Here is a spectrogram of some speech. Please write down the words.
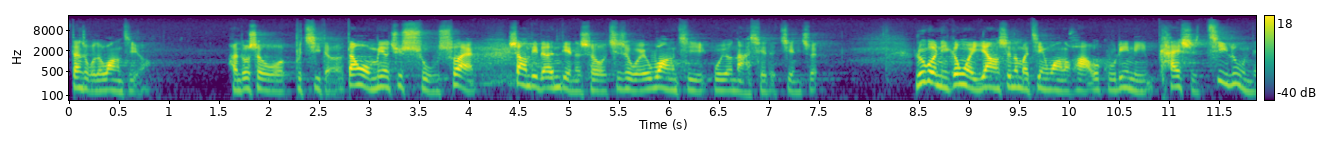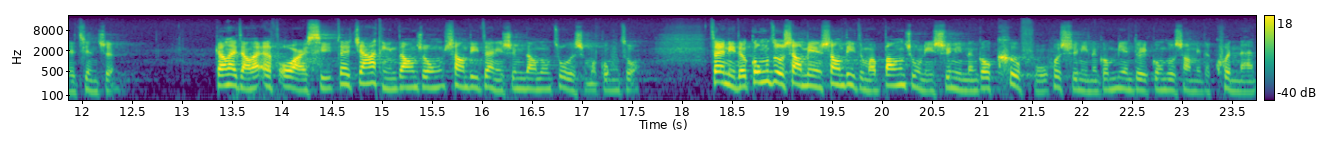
但是我都忘记了。很多时候我不记得。当我没有去数算上帝的恩典的时候，其实我又忘记我有哪些的见证。如果你跟我一样是那么健忘的话，我鼓励你开始记录你的见证。刚才讲了 F O R C，在家庭当中，上帝在你生命当中做了什么工作？在你的工作上面，上帝怎么帮助你，使你能够克服，或使你能够面对工作上面的困难？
